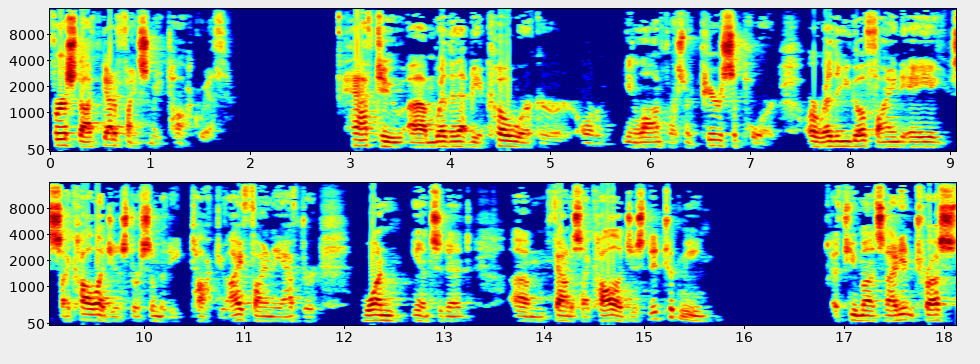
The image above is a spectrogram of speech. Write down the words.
First off, you've got to find somebody to talk with. Have to, um, whether that be a coworker or in law enforcement, peer support, or whether you go find a psychologist or somebody to talk to. I finally, after one incident, um, found a psychologist. It took me a few months, and I didn't trust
